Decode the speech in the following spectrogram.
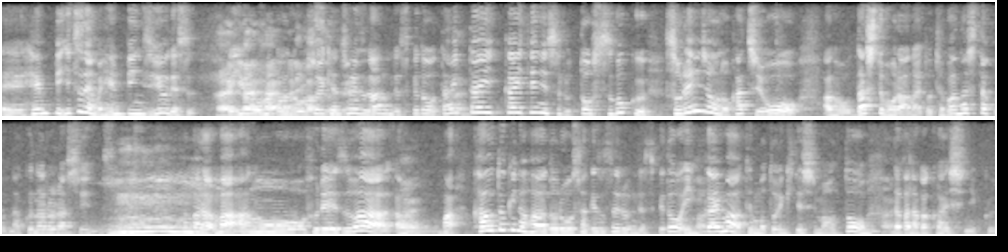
えー返品いつでも返品自由ですっていう、はいはいはいあのそういうキャッチフレーズがあるんですけど大体一回手にするとすごくそれ以上の価値をあの出してもらわないと手放したくなくなるらしいんですよね。うん。だからまああのフレーズはあの、はい。まあ、買う時のハードルを下げさせるんですけど一回まあ手元に来てしまうと、はい。なかなか返しにくい、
